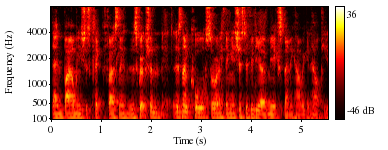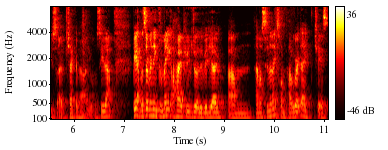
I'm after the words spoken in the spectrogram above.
then by all means just click the first link in the description. There's no course or anything, it's just a video of me explaining how we can help you. So check it out if you want to see that. But yeah, that's everything from me. I hope you enjoyed the video um, and I'll see you in the next one. Have a great day. Cheers.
